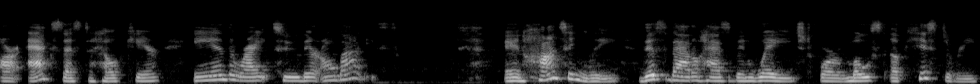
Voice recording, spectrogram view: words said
our access to health care and the right to their own bodies. And hauntingly, this battle has been waged for most of history,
